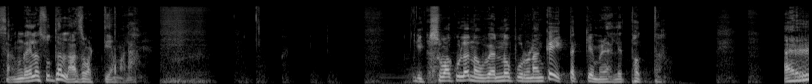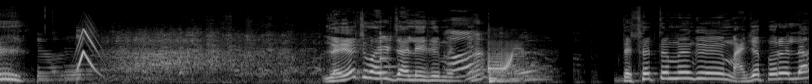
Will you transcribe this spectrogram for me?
सांगायला सुद्धा लाज वाटते मला इक्ष्वाकूला नव्याण्णव पूर्णांक एक टक्के मिळालेत फक्त. अर. लयच वाईट झालंय रे म्हणजे. तसं तर मग माझ्या पोराला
